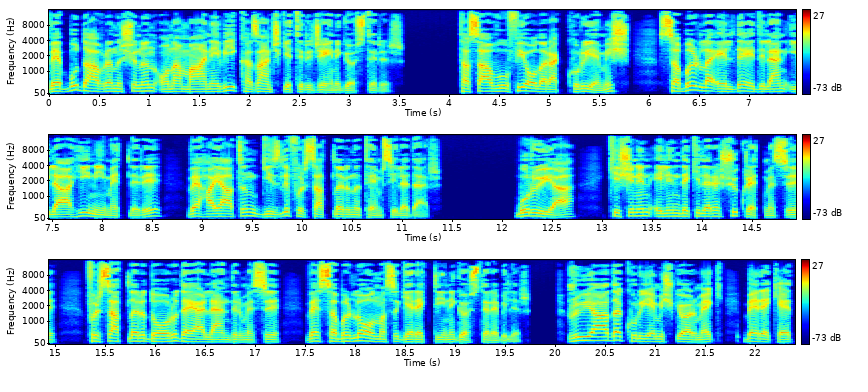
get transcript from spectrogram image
ve bu davranışının ona manevi kazanç getireceğini gösterir. Tasavvufi olarak kuru yemiş, sabırla elde edilen ilahi nimetleri ve hayatın gizli fırsatlarını temsil eder. Bu rüya, kişinin elindekilere şükretmesi, fırsatları doğru değerlendirmesi ve sabırlı olması gerektiğini gösterebilir. Rüyada kuru yemiş görmek, bereket,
